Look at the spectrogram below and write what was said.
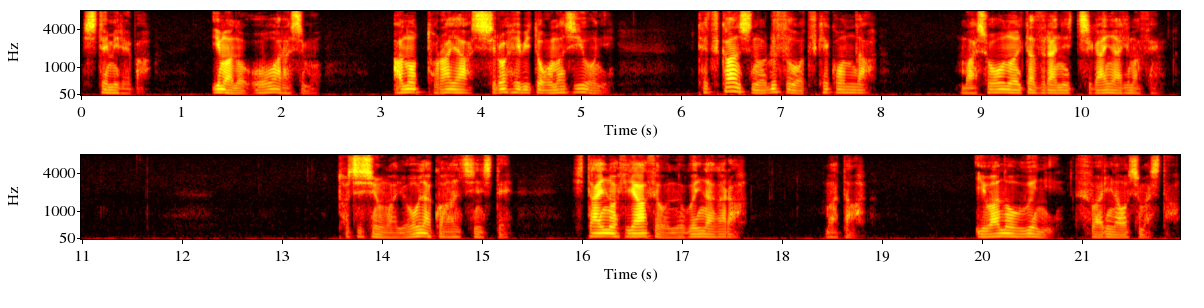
してみれば今の大嵐もあの虎や白蛇と同じように鉄管子の留守をつけ込んだ魔性のいたずらに違いありません。年春はようやく安心して額の冷や汗を拭いながらまた岩の上に座り直しました。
